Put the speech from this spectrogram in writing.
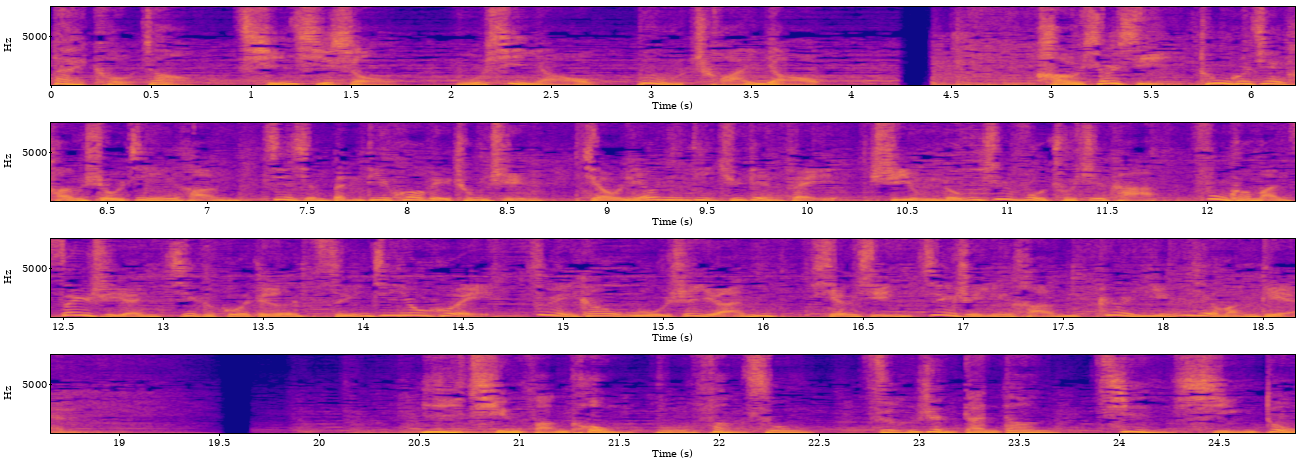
戴口罩，勤洗手，不信谣，不传谣。好消息！通过建行手机银行进行本地话费充值，交辽宁地区电费，使用农支付储蓄卡付款满三十元即可获得随机优惠，最高五十元。详询建设银行各营业网点。疫情防控不放松。责任担当见行动，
